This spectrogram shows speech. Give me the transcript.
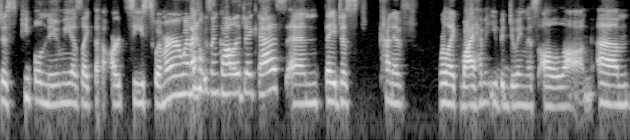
just people knew me as like the artsy swimmer when I was in college, I guess, and they just kind of were like, "Why haven't you been doing this all along?" Um,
